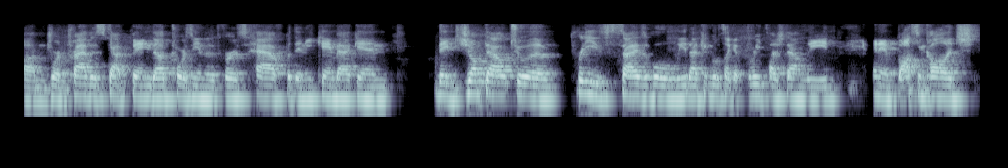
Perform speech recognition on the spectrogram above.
Um, Jordan Travis got banged up towards the end of the first half, but then he came back in. They jumped out to a pretty sizable lead. I think it was like a three touchdown lead. And then Boston College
